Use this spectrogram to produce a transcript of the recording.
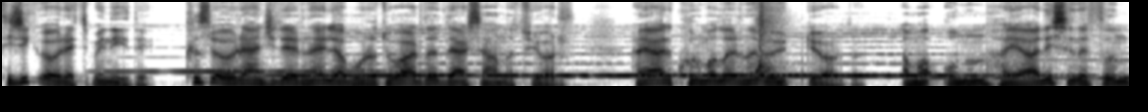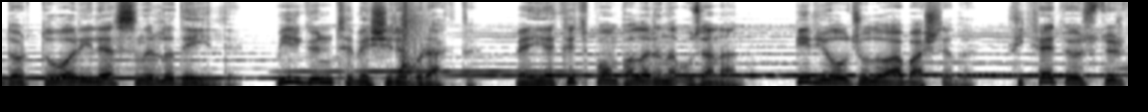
Fizik öğretmeniydi. Kız öğrencilerine laboratuvarda ders anlatıyor, hayal kurmalarını öğütlüyordu. Ama onun hayali sınıfın dört duvarıyla sınırlı değildi. Bir gün tebeşiri bıraktı ve yakıt pompalarına uzanan bir yolculuğa başladı. Fikret Öztürk,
